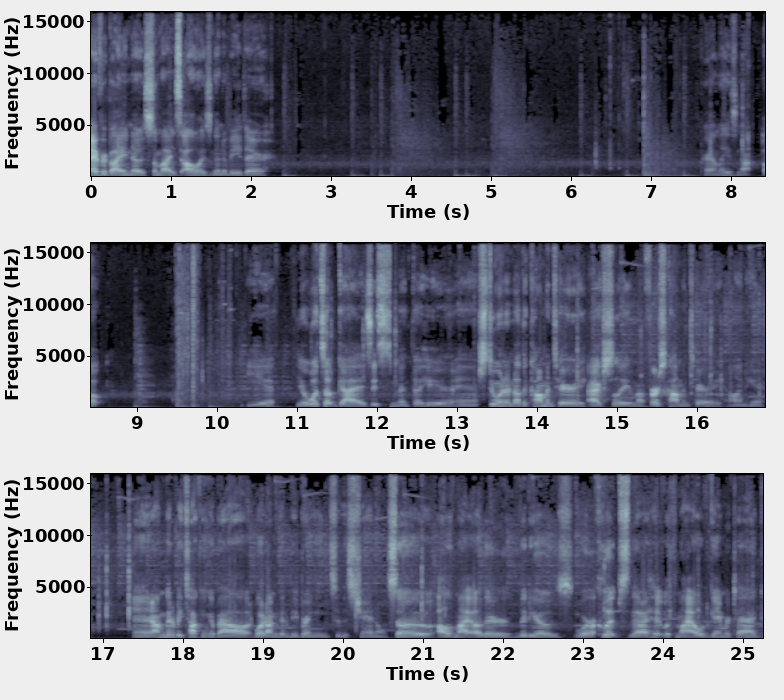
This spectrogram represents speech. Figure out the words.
Everybody knows somebody's always going to be there. Apparently he's not. Oh. Yeah. Yo, what's up guys? It's Samantha here and just doing another commentary. Actually, my first commentary on here and I'm going to be talking about what I'm going to be bringing to this channel. So all of my other videos were clips that I hit with my old gamer tag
